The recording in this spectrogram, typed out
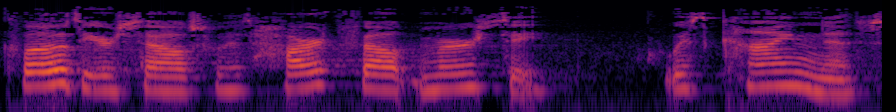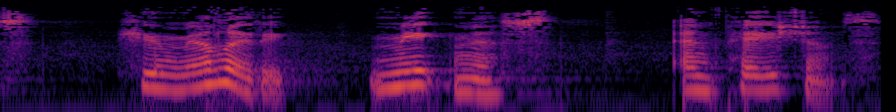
clothe yourselves with heartfelt mercy, with kindness, humility, meekness, and patience.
